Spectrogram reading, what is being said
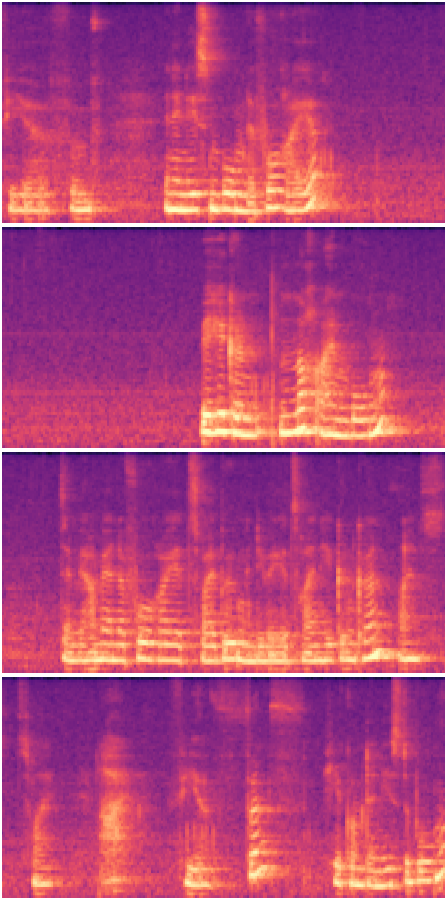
vier, fünf, in den nächsten Bogen der Vorreihe. Wir häkeln noch einen Bogen, denn wir haben ja in der Vorreihe zwei Bögen, in die wir jetzt reinhäkeln können. Eins, zwei, drei, vier, fünf. Hier kommt der nächste Bogen.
